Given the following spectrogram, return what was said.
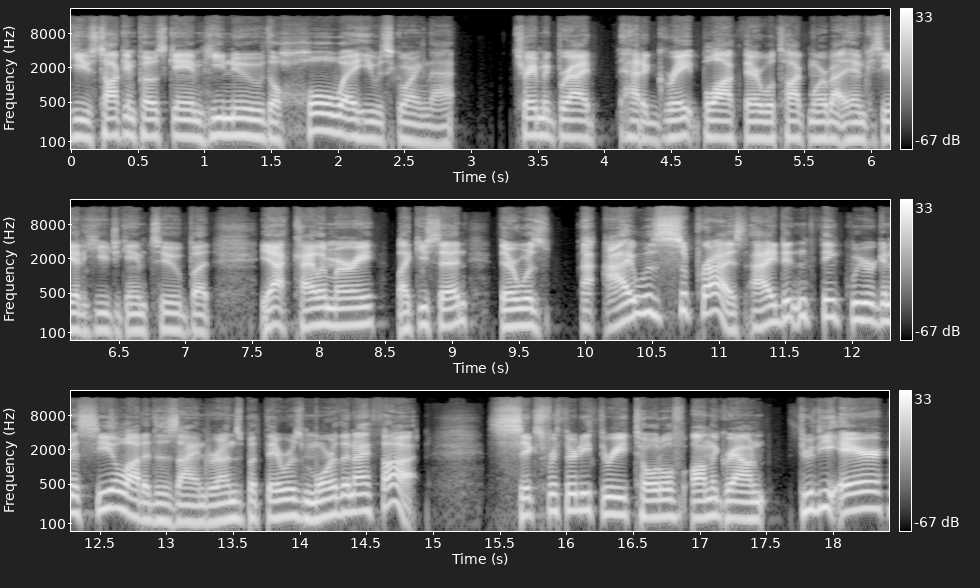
He was talking post game. He knew the whole way he was scoring that. Trey McBride had a great block there. We'll talk more about him because he had a huge game too. But yeah, Kyler Murray, like you said, there was. I- was surprised. I didn't think we were going to see a lot of designed runs, but there was more than I thought. Six for 33 total on the ground. Through the air,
